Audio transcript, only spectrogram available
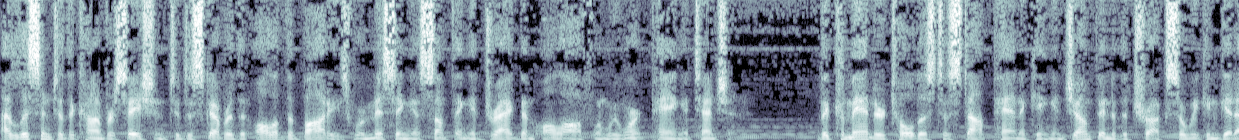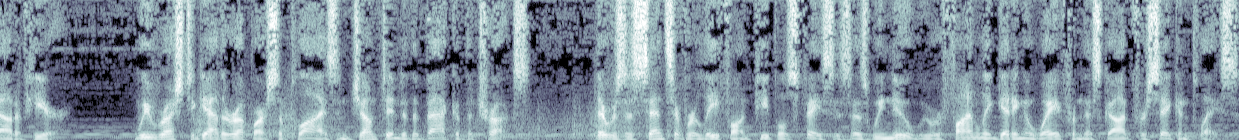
I listened to the conversation to discover that all of the bodies were missing as something had dragged them all off when we weren't paying attention. The commander told us to stop panicking and jump into the truck so we can get out of here. We rushed to gather up our supplies and jumped into the back of the trucks. There was a sense of relief on people's faces as we knew we were finally getting away from this god-forsaken place.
